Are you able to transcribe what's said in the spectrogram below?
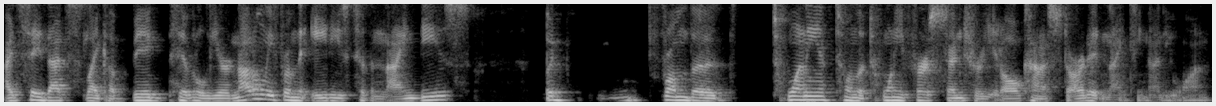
I'd say that's like a big pivotal year not only from the 80s to the 90s but from the 20th to the 21st century it all kind of started in 1991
